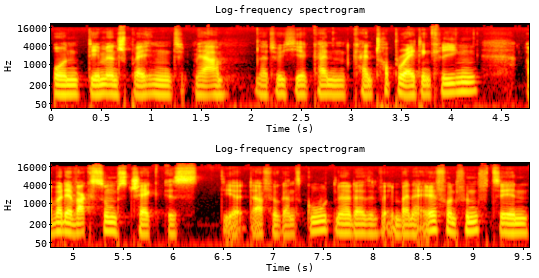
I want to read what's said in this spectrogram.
und dementsprechend, ja, natürlich hier kein, kein Top-Rating kriegen. Aber der Wachstumscheck ist die, dafür ganz gut. Ne? Da sind wir eben bei einer 11 von 15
